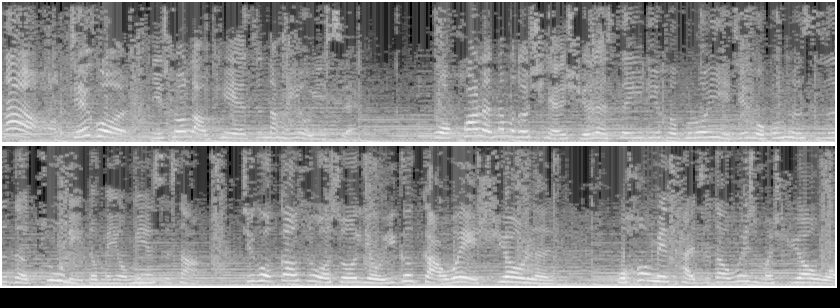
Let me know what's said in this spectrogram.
那结果你说老天爷真的很有意思哎。我花了那么多钱学了 CAD 和 Pro E，结果工程师的助理都没有面试上。结果告诉我说有一个岗位需要人，我后面才知道为什么需要我，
